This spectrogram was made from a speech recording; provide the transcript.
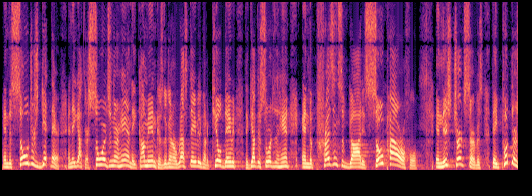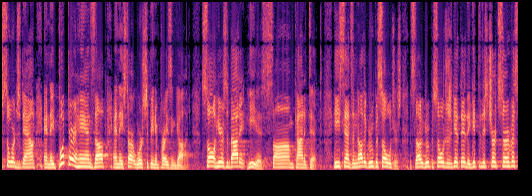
And the soldiers get there and they got their swords in their hand. They come in because they're going to arrest David. They're going to kill David. They got their swords in their hand. And the presence of God is so powerful in this church service. They put their swords down and they put their hands up and they start worshiping and praising God. Saul hears about it. He is some kind of ticked. He sends another group of soldiers soldiers. It's not a group of soldiers get there. They get to this church service.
